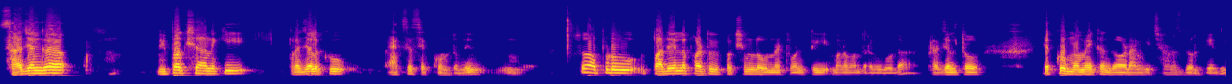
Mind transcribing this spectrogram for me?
సహజంగా విపక్షానికి ప్రజలకు యాక్సెస్ ఎక్కువ ఉంటుంది సో అప్పుడు పదేళ్ళ పాటు విపక్షంలో ఉన్నటువంటి మనమందరం కూడా ప్రజలతో ఎక్కువ మమేకం కావడానికి ఛాన్స్ దొరికేది.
